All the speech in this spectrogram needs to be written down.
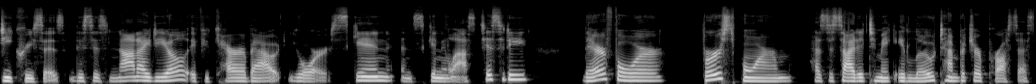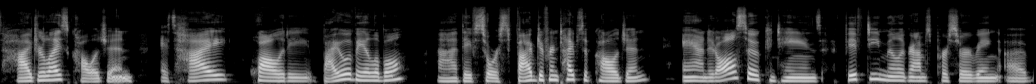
decreases. This is not ideal if you care about your skin and skin elasticity. Therefore, 1st Phorm has decided to make a low temperature process hydrolyzed collagen. It's high quality, bioavailable. Uh, they've sourced five different types of collagen, and it also contains 50 milligrams per serving of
